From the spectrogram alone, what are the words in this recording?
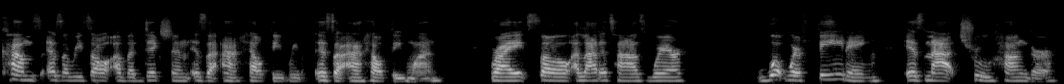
comes as a result of addiction is an unhealthy is an unhealthy one right so a lot of times where what we're feeding is not true hunger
